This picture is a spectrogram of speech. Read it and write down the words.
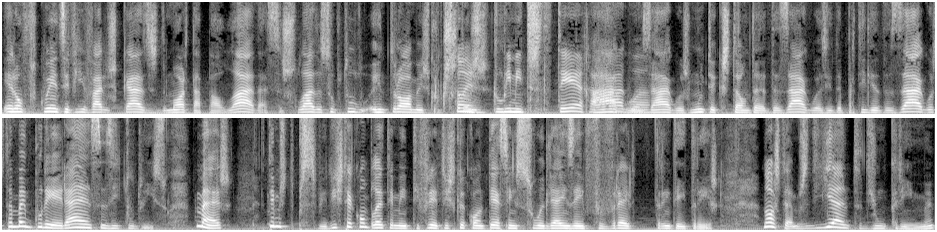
eram frequentes. Havia vários casos de morte à paulada, à sacholada, sobretudo entre homens. Por questões, questões, de limites de terra, águas, água. águas, muita questão da, das águas e da partilha das águas, também por heranças e tudo isso. Mas temos de perceber, isto é completamente diferente, isto que acontece em Soalhães em fevereiro de 33. Nós estamos diante de um crime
